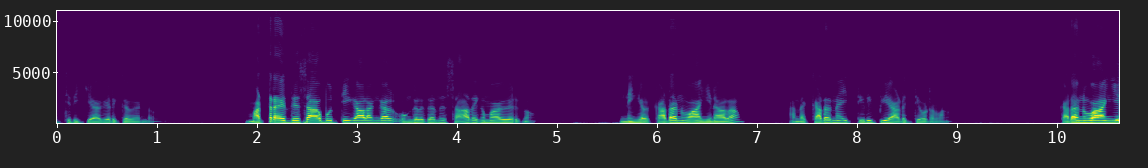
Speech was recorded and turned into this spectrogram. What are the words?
எச்சரிக்கையாக இருக்க வேண்டும். மற்ற திசா புத்தி காலங்கள் உங்களுக்கு வந்து சாதகமாகவே இருக்கும். நீங்கள் கடன் வாங்கினாலும் அந்த கடனை திருப்பி அடைத்து விடலாம். கடன் வாங்கி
